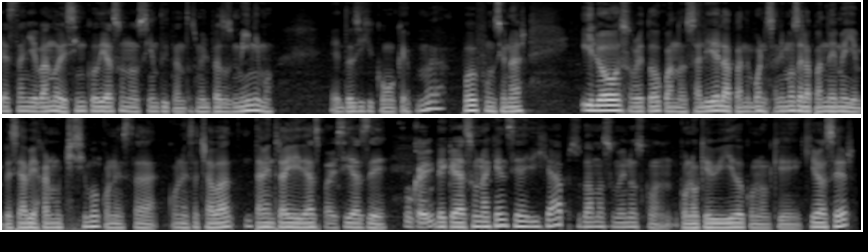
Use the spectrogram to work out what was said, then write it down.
ya están llevando de 5 días unos ciento y tantos mil pesos mínimo. Entonces dije, como que "Meh, puede funcionar. Y luego, sobre todo, cuando salí de la pandemia, bueno, salimos de la pandemia y empecé a viajar muchísimo con esta, con esta chava, también traía ideas parecidas de, Ok. de crearse una agencia y dije, ah, pues va más o menos con, con lo que he vivido, con lo que quiero hacer.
